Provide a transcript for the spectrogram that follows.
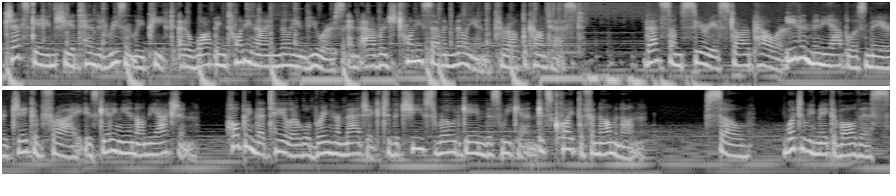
Jets game she attended recently peaked at a whopping 29 million viewers and averaged 27 million throughout the contest. That's some serious star power. Even Minneapolis Mayor Jacob Frey is getting in on the action, hoping that Taylor will bring her magic to the Chiefs road game this weekend. It's quite the phenomenon. So, what do we make of all this?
